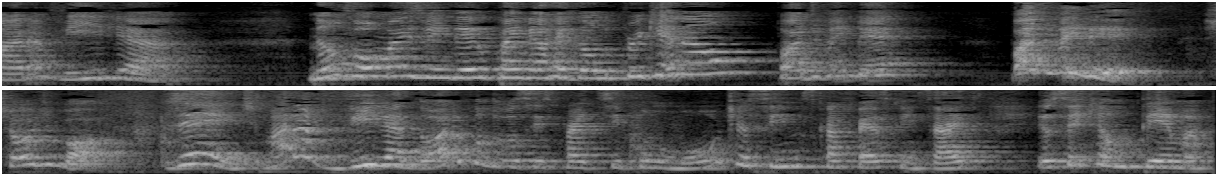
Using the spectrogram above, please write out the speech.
Maravilha! Não vou mais vender o painel redondo, por que não? Pode vender. Pode vender. Show de bola. Gente, maravilha! Adoro quando vocês participam um monte assim nos cafés com insights. Eu sei que é um tema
